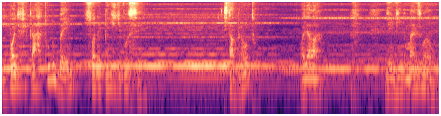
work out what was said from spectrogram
E pode ficar tudo bem, só depende de você. Está pronto? Olha lá. Vem vindo mais uma onda.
